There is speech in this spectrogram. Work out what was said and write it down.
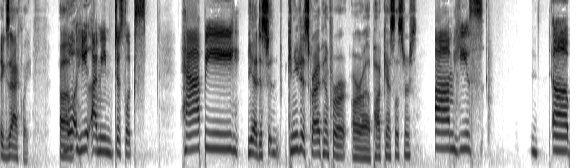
Exactly. Um, well, he, I mean, just looks happy. Yeah. Just, can you describe him for our, our uh, podcast listeners? Um, he's a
